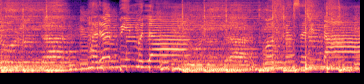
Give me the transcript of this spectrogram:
Tulundag Harapin mo lang. Tulundag Huwag ng salita.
